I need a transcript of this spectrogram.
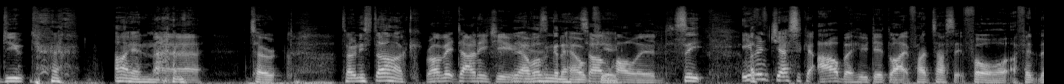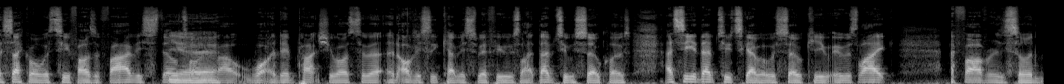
Do you Iron Man? uh, Tor- Tony Stark. Robert Downey Jr. Yeah, I wasn't gonna help Tom you. Holland. See, Even Jessica Alba, who did like Fantastic Four, I think the second one was 2005, is still Yeah. talking about what an impact she was to it. And obviously Kevin Smith, who was like, them two were so close. I see them two together was so cute. It was like a father and son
